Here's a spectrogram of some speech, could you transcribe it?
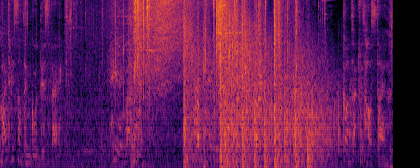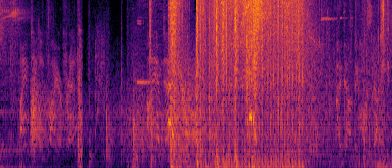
Might be something good this way. Healing my. Contact with hostile. I am taking fire, friend. I am down. I downed a hostile.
